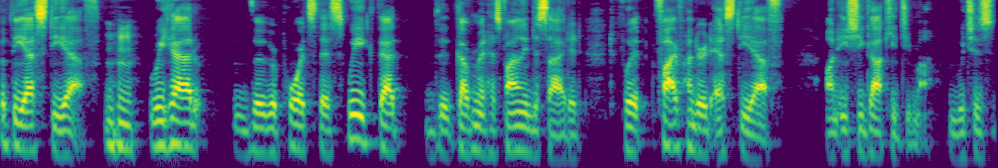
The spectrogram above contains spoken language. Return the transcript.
but the SDF. Mm-hmm. We had the reports this week that the government has finally decided to put 500 SDF on Ishigakijima, which is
